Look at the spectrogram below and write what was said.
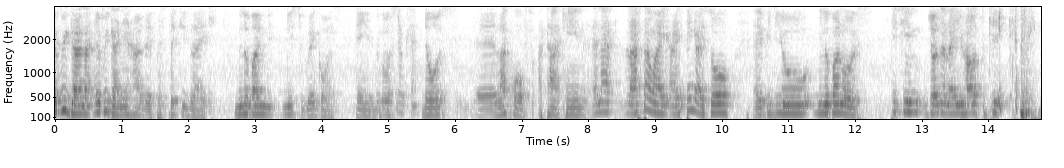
every Ghana, every Ghanaian has a perspective like Milovan needs to work on things because Okay. there was a lack of attacking. And I, last time I, I think I saw a video Milovan was teaching Jordan Ayew how to kick.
